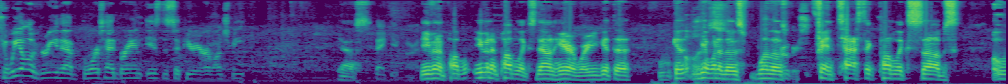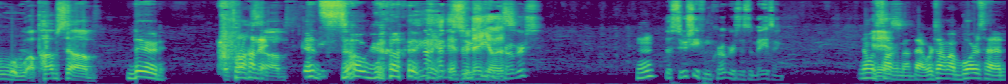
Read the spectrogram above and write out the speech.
Can we all agree that Boar's Head brand is the superior lunch meat? Yes. Thank you. All right. Even at pub, even at Publix down here, where you get the get, get one of those one of those Kroger's. fantastic Publix subs, oh, a pub sub, dude. a pub Chronic. sub. It's so Have you not good. had the It's sushi ridiculous. from Kroger's? Hmm? The sushi from Kroger's is amazing. No one's It is. talking about that. We're talking about Boar's Head,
